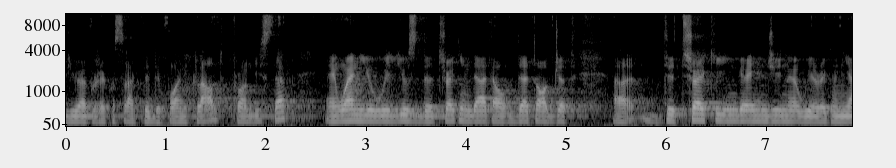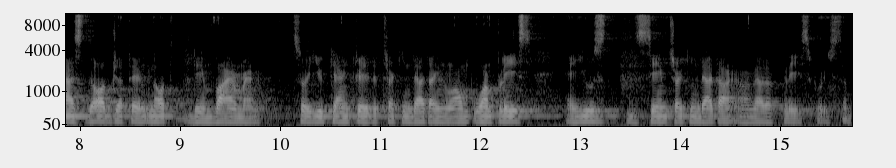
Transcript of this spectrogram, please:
you have reconstructed the point cloud from this step. And when you will use the tracking data of that object, uh, the tracking engine will recognize the object and not the environment. So you can create the tracking data in one, one place and use the same tracking data in another place, for instance.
